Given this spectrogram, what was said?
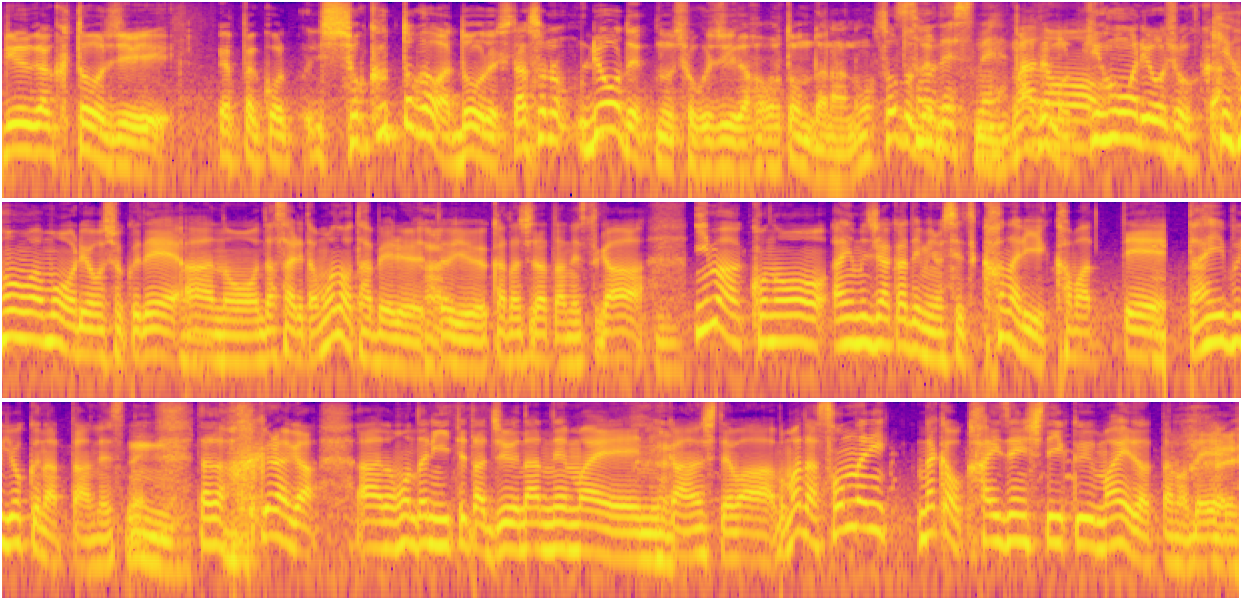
留学当時やっぱりこう食とかはどうでした？その寮での食事がほとんどなの？外でそうですね、まあ、でも基本は寮食か。基本はもう寮食で、あの出されたものを食べるという形だったんですが、はい、今この IMG アカデミーの施設かなり変わってだいぶ良くなったんですね、うん、ただ僕らがあの本当に言ってた十何年前に関しては、まだそんなに中を改善していく前だったので、はい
